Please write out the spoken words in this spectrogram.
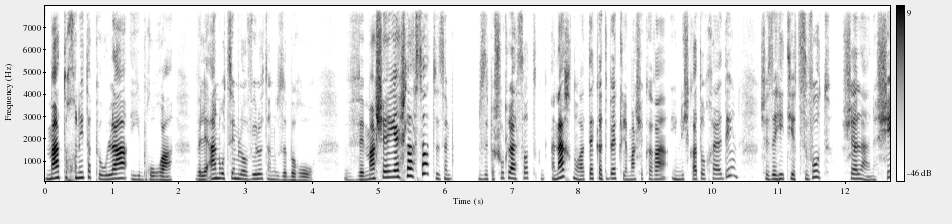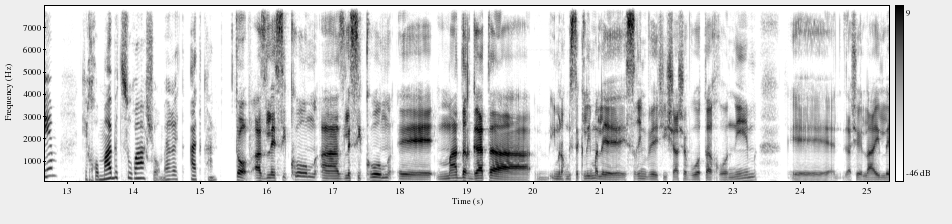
מה תוכנית הפעולה היא ברורה, ולאן רוצים להוביל אותנו זה ברור. ומה שיש לעשות זה זה פשוט לעשות, אנחנו, העתק הדבק למה שקרה עם לשכת עורכי הדין, שזה התייצבות של האנשים כחומה בצורה שאומרת, עד כאן. טוב, אז לסיכום, אז לסיכום, אה, מה דרגת ה... אם אנחנו מסתכלים על 26 אה, שבועות האחרונים, אה, השאלה היא אה,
